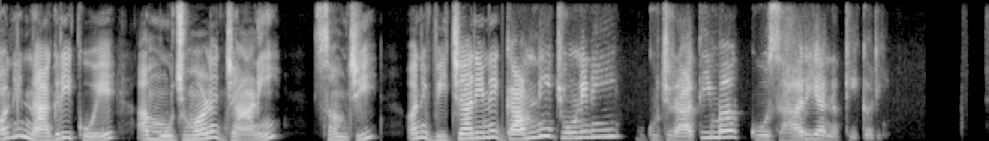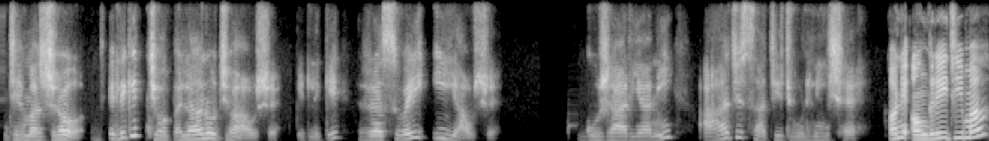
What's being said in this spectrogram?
અને નાગરિકોએ આ મૂંઝવણ જાણી, સમજી અને વિચારીને ગામની જોડણી ગુજરાતીમાં ગોઝારિયા નક્કી કરી. જેમાં જ એટલે કે જભલાનો જ આવશે, એટલે કે રસવઈ ઈ આવશે. ગોઝારિયાની આ જ સાચી જોડણી છે. અને અંગ્રેજીમાં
